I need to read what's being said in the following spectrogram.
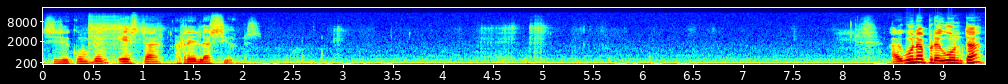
Si se cumplen estas relaciones. ¿Alguna pregunta?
